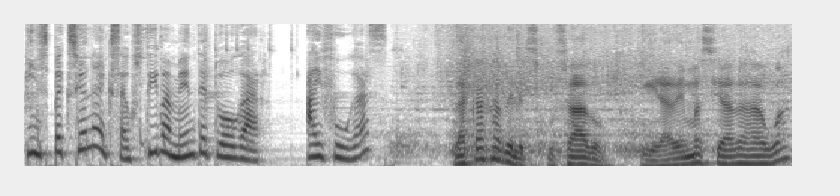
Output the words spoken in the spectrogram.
Inspecciona exhaustivamente tu hogar. ¿Hay fugas? La caja del excusado tira demasiada agua.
